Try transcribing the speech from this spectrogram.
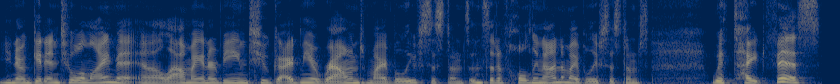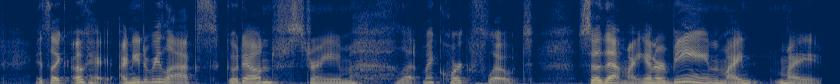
you know, get into alignment and allow my inner being to guide me around my belief systems instead of holding on to my belief systems with tight fists. It's like, okay, I need to relax, go downstream, let my cork float so that my inner being, my my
